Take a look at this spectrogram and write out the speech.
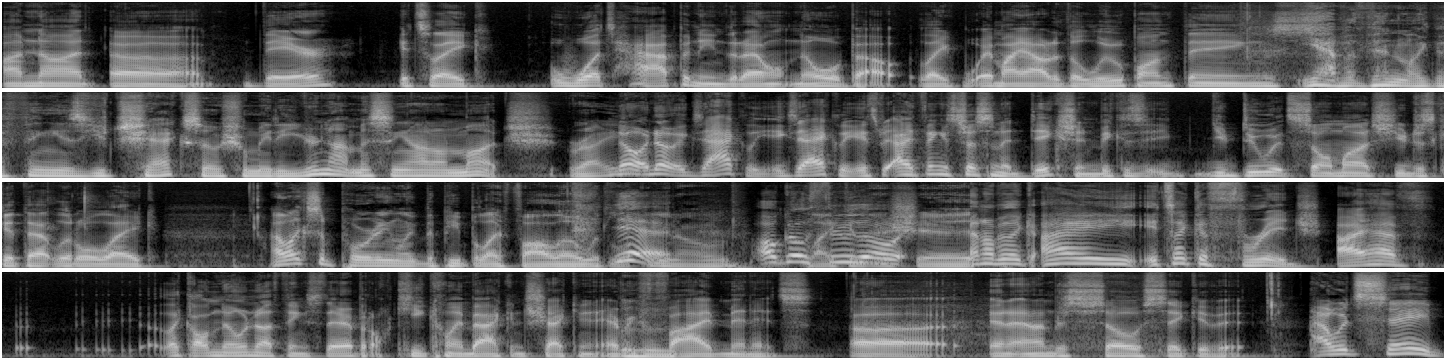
I'm not uh, there, it's like what's happening that I don't know about. Like, am I out of the loop on things? yeah, but then like the thing is, you check social media, you're not missing out on much, right? No, no, exactly, exactly. It's I think it's just an addiction because you you do it so much, you just get that little like I like supporting like the people I follow with, yeah. you know, I'll go through though, and I'll be like, I. It's like a fridge. I have, like, I'll know nothing's there, but I'll keep coming back and checking it every Mm-hmm. five minutes. Uh, and, and I'm just so sick of it. I would say,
